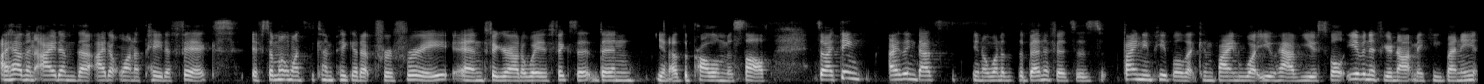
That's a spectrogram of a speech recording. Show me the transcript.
I have an item that I don't want to pay to fix. If someone wants to come pick it up for free and figure out a way to fix it, then, you know, the problem is solved. So I think I think that's, you know, one of the benefits is finding people that can find what you have useful even if you're not making money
